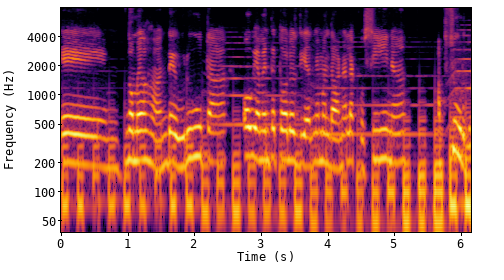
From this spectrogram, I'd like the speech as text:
eh, no me bajaban de bruta, obviamente todos los días me mandaban a la cocina, absurdo.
